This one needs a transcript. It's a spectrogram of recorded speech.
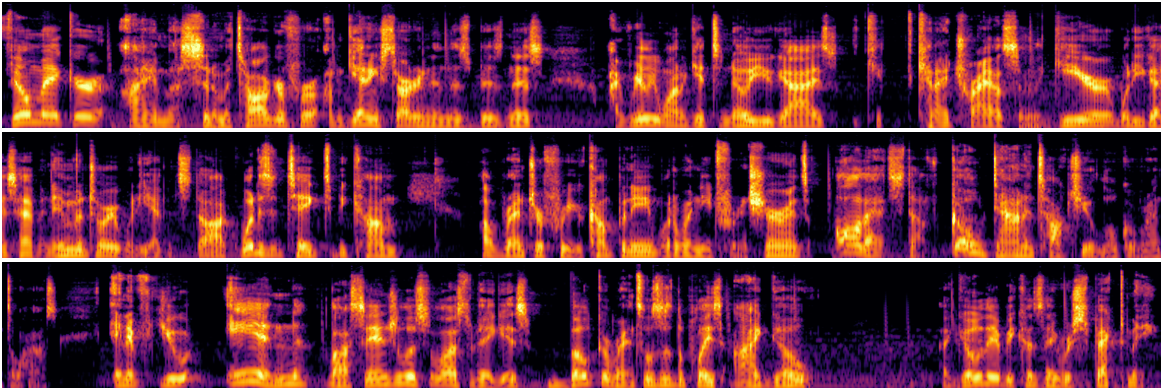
filmmaker, I am a cinematographer, I'm getting started in this business. I really want to get to know you guys. Can, can I try out some of the gear? What do you guys have in inventory? What do you have in stock? What does it take to become a renter for your company? What do I need for insurance? All that stuff. Go down and talk to your local rental house. And if you're in Los Angeles or Las Vegas, Bokeh Rentals is the place I go. I go there because they respect me.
